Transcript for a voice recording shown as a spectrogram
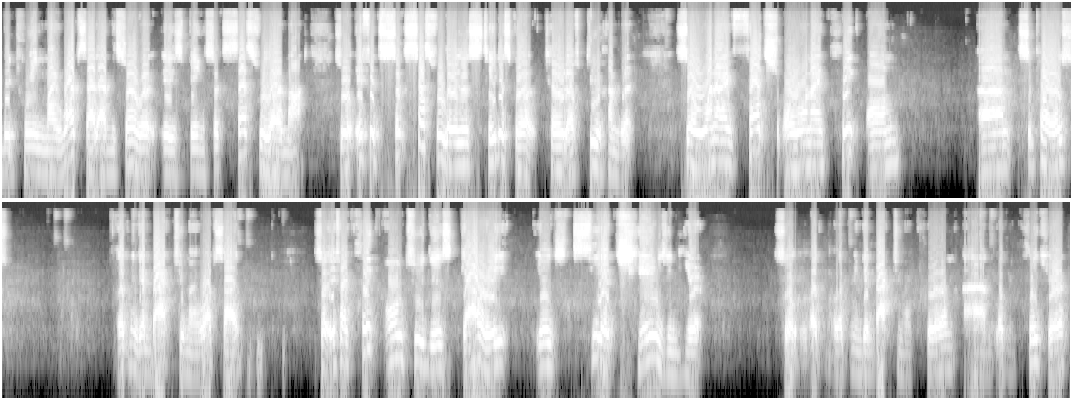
between my website and the server is being successful or not. So if it's successful, there is a status code of 200. So when I fetch or when I click on, um, suppose, let me get back to my website. So if I click onto this gallery, you'll see a change in here. So let, let me get back to my Chrome and let me click here.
